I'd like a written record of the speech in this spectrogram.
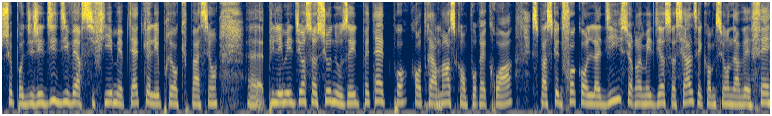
je sais pas, j'ai dit diversifier, mais peut-être que les préoccupations, euh, puis les médias sociaux nous aident peut-être pas, contrairement à ce qu'on pourrait croire. C'est parce qu'une fois qu'on l'a dit sur un média social, c'est comme si on avait fait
